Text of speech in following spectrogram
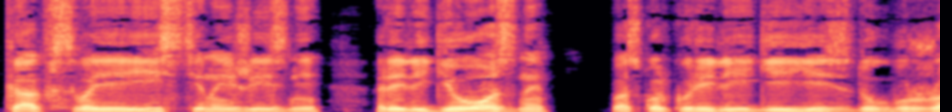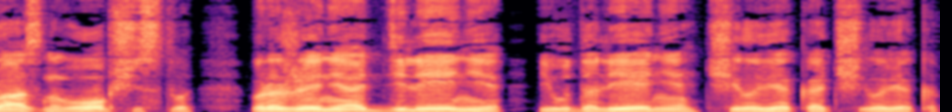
как в своей истинной жизни религиозны, поскольку религия есть дух буржуазного общества, выражение отделения и удаления человека от человека.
